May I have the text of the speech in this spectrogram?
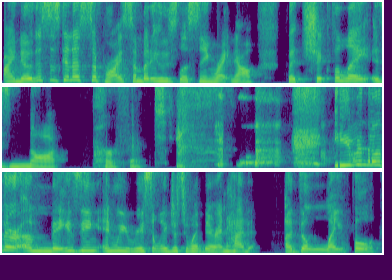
I know this is going to surprise somebody who's listening right now, but Chick fil A is not perfect. Even though they're amazing. And we recently just went there and had a delightful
